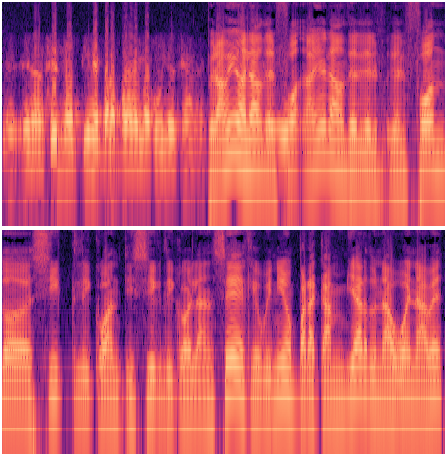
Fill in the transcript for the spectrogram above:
Eh, el ANSES no tiene para pagar las jubilaciones. Pero a mí me hablaron, del, eh, a mí del, del, fondo cíclico, anticíclico del ANSES, que vinieron para cambiar de una buena vez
